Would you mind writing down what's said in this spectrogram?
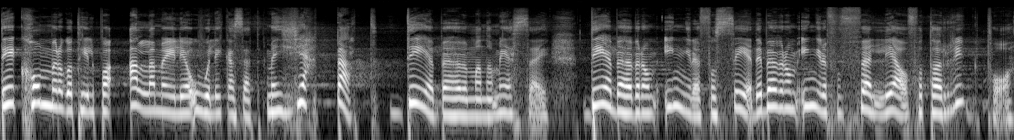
Det kommer att gå till på alla möjliga olika sätt. Men hjärtat, det behöver man ha med sig. Det behöver de yngre få se. Det behöver de yngre få följa och få ta rygg på.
